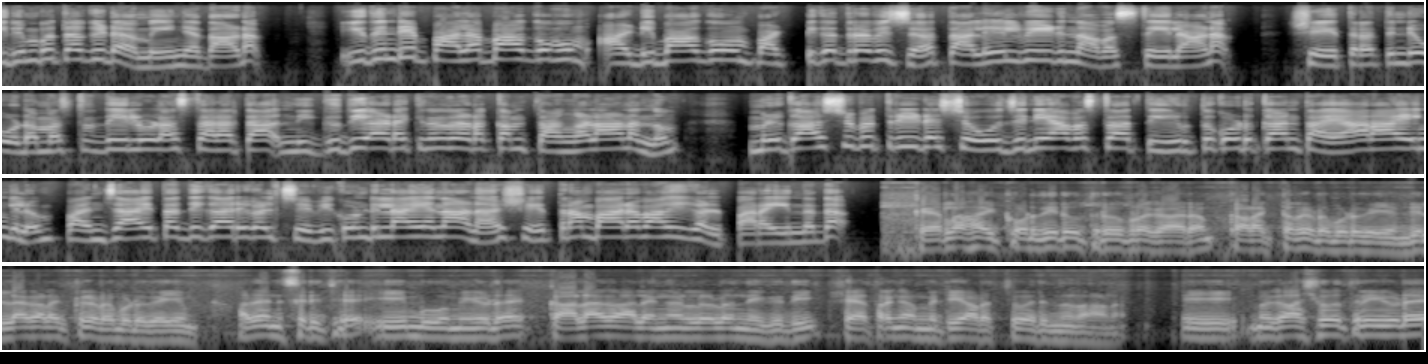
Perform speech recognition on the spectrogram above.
ഇരുമ്പ് തകിട് മേഞ്ഞതാണ് ഇതിന്റെ പല ഭാഗവും അടിഭാഗവും പട്ടിക ദ്രവിച്ച് തലയിൽ വീഴുന്ന അവസ്ഥയിലാണ്. ക്ഷേത്രത്തിന്റെ ഉടമസ്ഥതയിലുള്ള സ്ഥലത്ത് നികുതി അടയ്ക്കുന്നതടക്കം തങ്ങളാണെന്നും മൃഗാശുപത്രിയുടെ ശോചനീയാവസ്ഥ തീർത്തു കൊടുക്കാൻ തയ്യാറായെങ്കിലും പഞ്ചായത്ത് അധികാരികൾ ചെവികൊണ്ടില്ല എന്നാണ് ക്ഷേത്രം ഭാരവാഹികൾ പറയുന്നത്. കേരള ഹൈക്കോടതിയുടെ ഉത്തരവ് പ്രകാരം കളക്ടർ ഇടപെടുകയും ജില്ലാ കളക്ടർ ഇടപെടുകയും അതനുസരിച്ച് ഈ ഭൂമിയുടെ കാലാകാലങ്ങളിലുള്ള നികുതി ക്ഷേത്രം കമ്മിറ്റി അടച്ചു വരുന്നതാണ്. ഈ മൃഗാശുപത്രിയുടെ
